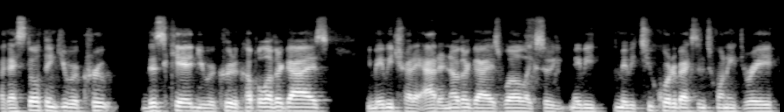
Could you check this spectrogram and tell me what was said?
Like I still think you recruit this kid, you recruit a couple other guys you maybe try to add another guy as well. Like, so maybe, maybe two quarterbacks in 23,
